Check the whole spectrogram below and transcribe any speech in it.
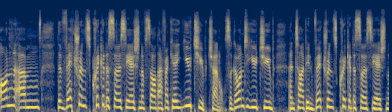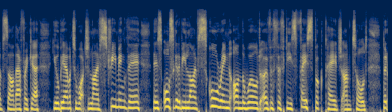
on um, the Veterans Veterans Cricket Association of South Africa YouTube channel. So go onto YouTube and type in Veterans Cricket Association of South Africa. You'll be able to watch live streaming there. There's also going to be live scoring on the World Over 50s Facebook page, I'm told. But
